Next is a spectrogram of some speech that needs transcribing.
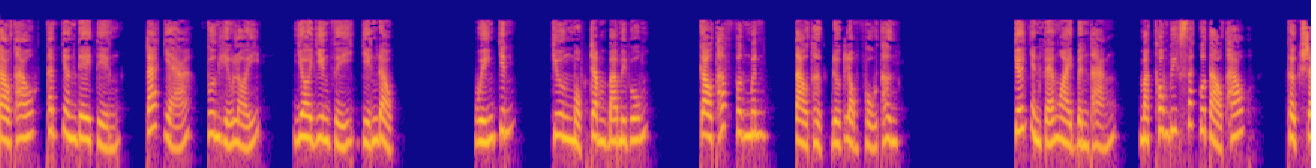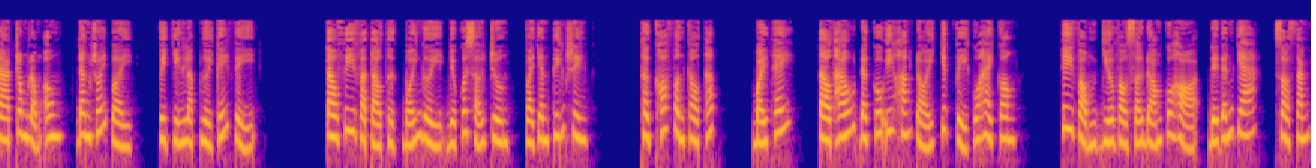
Tào Tháo, Thánh Nhân Đê Tiện, tác giả Vương Hiểu Lỗi, do Diên Vĩ diễn đọc. Quyển 9, chương 134 Cao thấp phân minh, Tào Thực được lòng phụ thân. Chớ nhìn vẻ ngoài bình thản, mặt không biết sắc của Tào Tháo. Thật ra trong lòng ông đang rối bời vì chuyện lập người kế vị. Tào Phi và Tào Thực mỗi người đều có sở trường và danh tiếng riêng. Thật khó phân cao thấp. Bởi thế, Tào Tháo đã cố ý hoán đổi chức vị của hai con, hy vọng dựa vào sở đoản của họ để đánh giá, so sánh.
